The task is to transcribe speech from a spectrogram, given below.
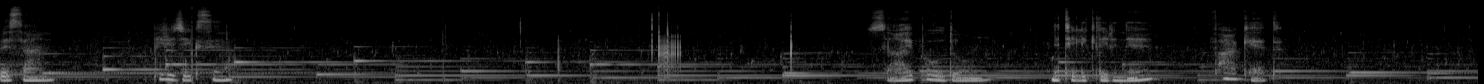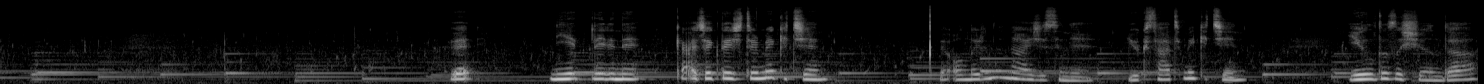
Ve sen biriciksin. Sahip olduğun niteliklerini fark et. Ve niyetlerini gerçekleştirmek için ve onların enerjisini yükseltmek için yıldız ışığında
